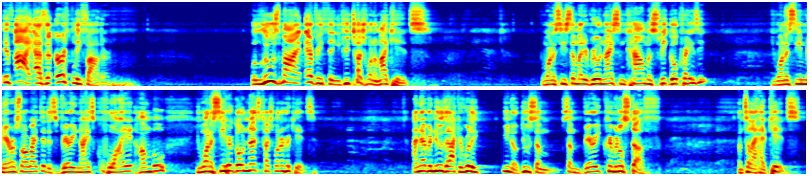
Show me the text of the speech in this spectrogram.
If I, as an earthly father, will lose my everything if you touch one of my kids, you want to see somebody real nice and calm and sweet go crazy? You want to see Marisol right there? This very nice, quiet, humble. You want to see her go nuts? Touch one of her kids. I never knew that I could really, you know, do some some very criminal stuff until I had kids.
